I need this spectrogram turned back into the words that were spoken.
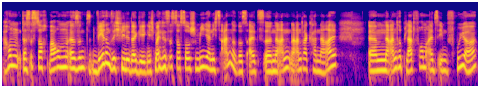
Warum, das ist doch, warum äh, sind, wehren sich viele dagegen? Ich meine, es ist doch Social Media nichts anderes als äh, eine, ein anderer Kanal, ähm, eine andere Plattform als eben früher.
